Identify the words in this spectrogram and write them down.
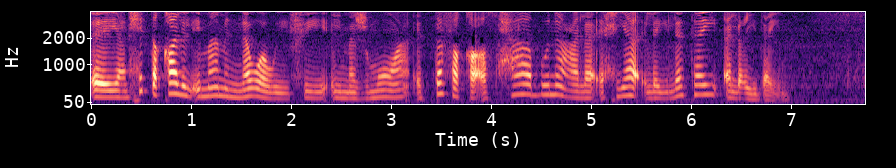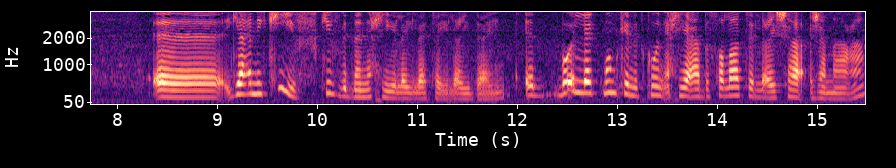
يعني حتى قال الإمام النووي في المجموع اتفق أصحابنا على إحياء ليلتي العيدين. يعني كيف كيف بدنا نحيي ليلتي العيدين؟ بقول لك ممكن تكون إحياء بصلاة العشاء جماعة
